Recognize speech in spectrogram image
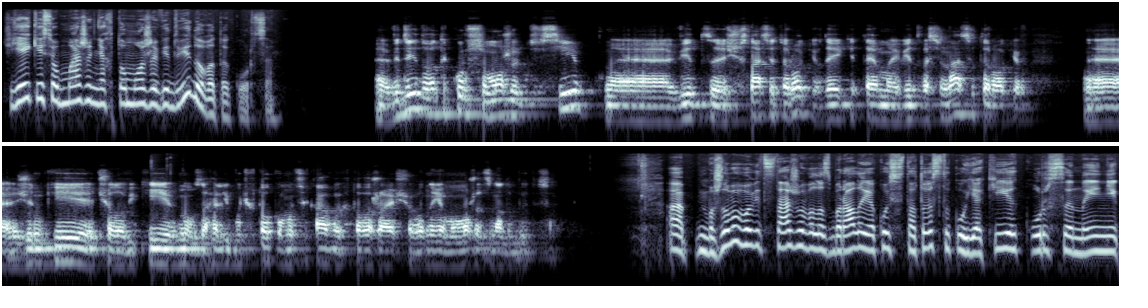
Чи є якісь обмеження, хто може відвідувати курси? Е, відвідувати курси можуть всі е, від 16 років, деякі теми від 18 років. Жінки, чоловіки, ну взагалі будь-хто кому цікавий, хто вважає, що вони йому можуть знадобитися. Можливо, ви відстежували, збирали якусь статистику, які курси нині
